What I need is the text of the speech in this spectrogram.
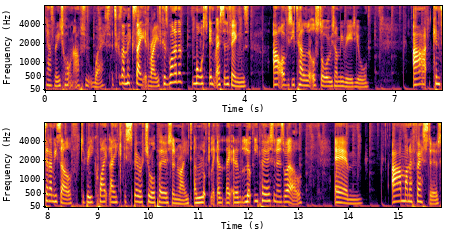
yes, me talking absolute wet. It's because I'm excited, right? Because one of the most interesting things, I obviously tell little stories on my radio. I consider myself to be quite like a spiritual person, right? I look like a, like a lucky person as well. Um, I manifested.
